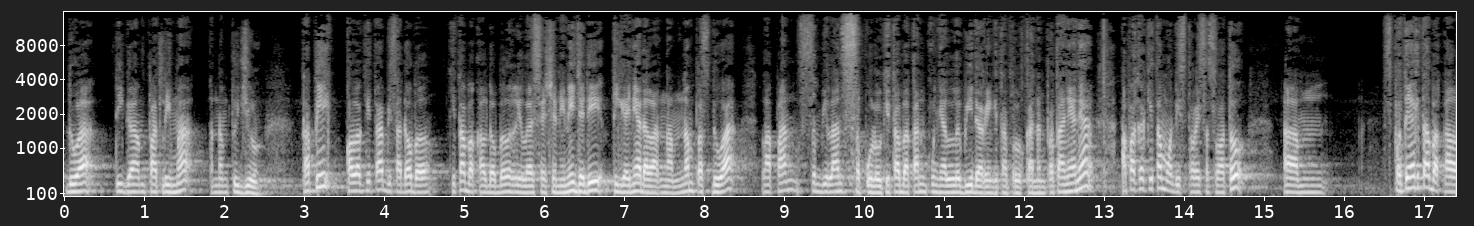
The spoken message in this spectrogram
dua, tiga, empat, lima, enam, tujuh. Tapi kalau kita bisa double, kita bakal double realization ini. Jadi tiga ini adalah 6. 6 plus 2, 8, 9, 10. Kita bahkan punya lebih dari yang kita perlukan. Dan pertanyaannya, apakah kita mau destroy sesuatu? Um, Sepertinya kita bakal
